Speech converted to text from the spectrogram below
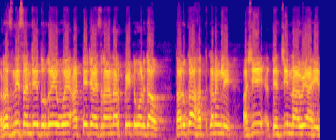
रजनी संजय दुर्गळे वय अठ्ठेचाळीस. राहणार पेठ वडगाव तालुका हातकणंगले. अशी त्यांची नावे आहेत.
